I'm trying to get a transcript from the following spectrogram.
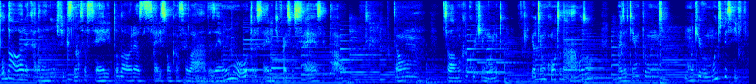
toda hora, cara, na Netflix lança série, toda hora as séries são canceladas, é uma ou outra série que faz sucesso e tal. Então, sei lá, nunca curti muito. Eu tenho um conta na Amazon, mas eu tenho por um motivo muito específico,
